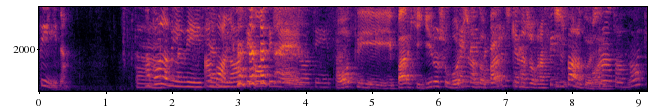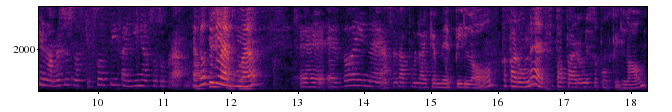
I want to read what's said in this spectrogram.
πύληνα. Τα- Από όλα δηλαδή Από φτιάχνεις. όλα, ό,τι, ό,τι, είναι, ό,τι υπάρχει. Ό,τι υπάρχει γύρω σου μπορείς Ναι, να ναι, το ναι, πάρεις και ναι. να ζωγραφίσεις πάνω του εσύ. Μπορώ να το δω και αμέσως να σκεφτώ τι θα γίνει αυτό το πράγμα. Εδώ τι βλέπουμε; Ε, εδώ είναι αυτά τα πουλάκια με πυλό. Παπαρούνες. παπαρούνες από πυλό,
